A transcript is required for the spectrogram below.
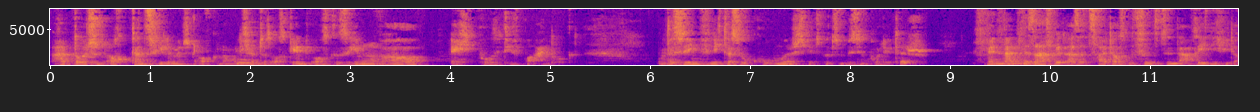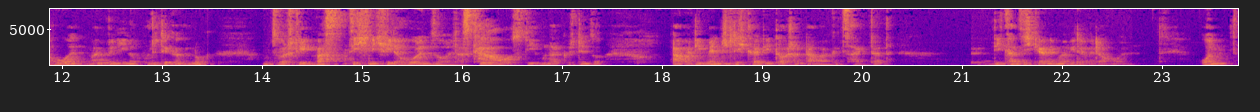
hat Deutschland auch ganz viele Menschen aufgenommen. Mhm. Ich habe das aus Gent aus gesehen und war echt positiv beeindruckt. Und deswegen finde ich das so komisch, jetzt wird es ein bisschen politisch, wenn dann gesagt wird, also 2015 darf sich nicht wiederholen. Man mhm. bin ich noch Politiker genug, um zu verstehen, was sich nicht wiederholen soll. Das Chaos, die Unheilgestehen so. Aber die Menschlichkeit, die Deutschland damals gezeigt hat, die kann sich gerne immer wieder wiederholen. Und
